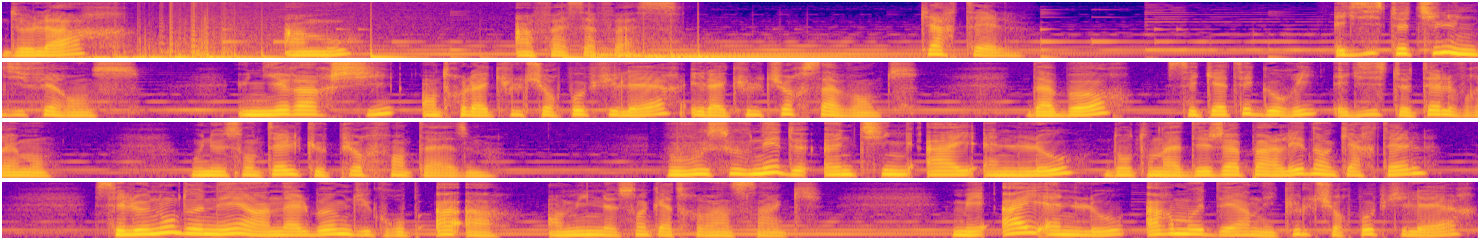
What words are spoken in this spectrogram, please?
De l'art, un mot, un face-à-face. Cartel. Existe-t-il une différence, une hiérarchie entre la culture populaire et la culture savante? D'abord, ces catégories existent-elles vraiment? Ou ne sont-elles que purs fantasmes? Vous vous souvenez de Hunting High and Low dont on a déjà parlé dans Cartel? C'est le nom donné à un album du groupe AA en 1985 mais High and Low, art moderne et culture populaire,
